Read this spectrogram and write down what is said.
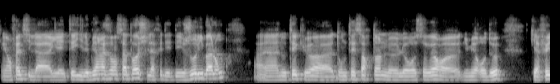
Et en fait, il, a, il, a été, il est bien resté dans sa poche. Il a fait des, jolis ballons. Euh, à noter que euh, Dante Sorton, le, receveur euh, numéro 2, qui a fait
